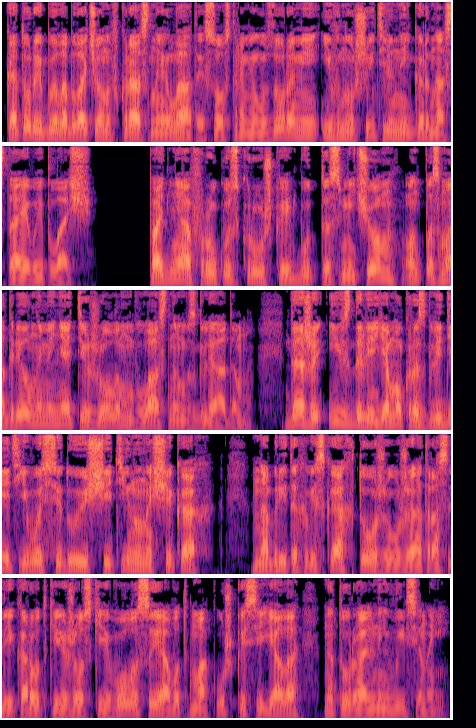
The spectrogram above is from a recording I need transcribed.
который был облачен в красные латы с острыми узорами и внушительный горностаевый плащ. Подняв руку с кружкой, будто с мечом, он посмотрел на меня тяжелым властным взглядом. Даже издали я мог разглядеть его седую щетину на щеках, на бритых висках тоже уже отросли короткие жесткие волосы, а вот макушка сияла натуральной лысиной.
